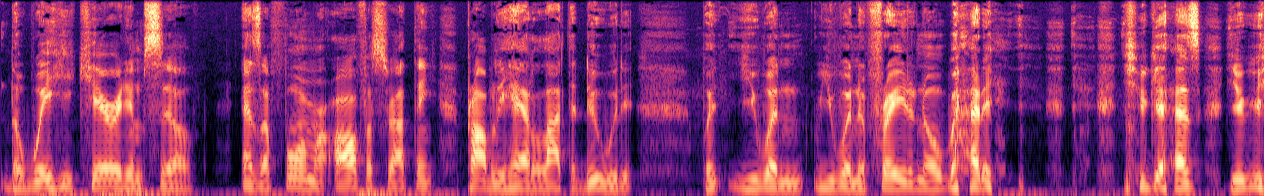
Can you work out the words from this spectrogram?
the way he carried himself as a former officer, I think probably had a lot to do with it. But you wasn't you wasn't afraid of nobody. you guys, you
